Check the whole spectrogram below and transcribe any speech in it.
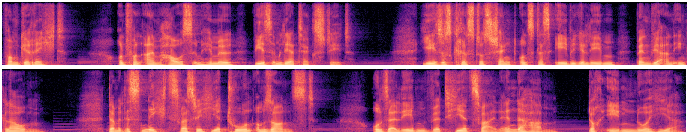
vom Gericht und von einem Haus im Himmel, wie es im Lehrtext steht. Jesus Christus schenkt uns das ewige Leben, wenn wir an ihn glauben. Damit ist nichts, was wir hier tun, umsonst. Unser Leben wird hier zwar ein Ende haben, doch eben nur hier.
